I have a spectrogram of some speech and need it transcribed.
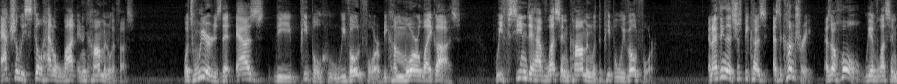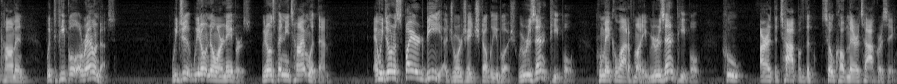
actually still had a lot in common with us. What's weird is that as the people who we vote for become more like us, we seem to have less in common with the people we vote for. And I think that's just because, as a country, as a whole, we have less in common with the people around us. We, just, we don't know our neighbors. We don't spend any time with them. And we don't aspire to be a George H.W. Bush. We resent people who make a lot of money. We resent people who are at the top of the so called meritocracy.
